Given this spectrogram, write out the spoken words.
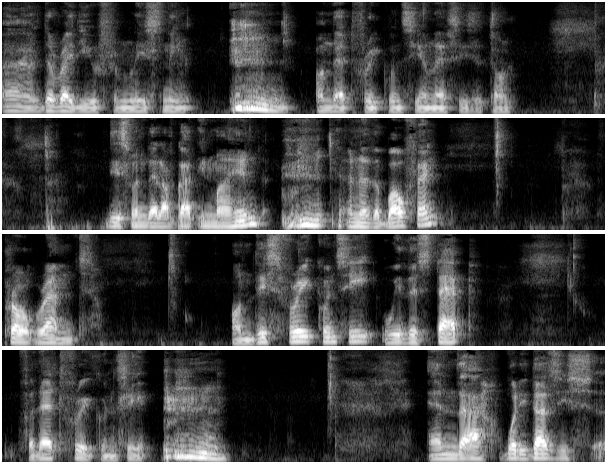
uh, the radio from listening on that frequency unless it's a tone. This one that I've got in my hand, another Baofeng, programmed on this frequency with a step for that frequency. and uh, what it does is uh,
